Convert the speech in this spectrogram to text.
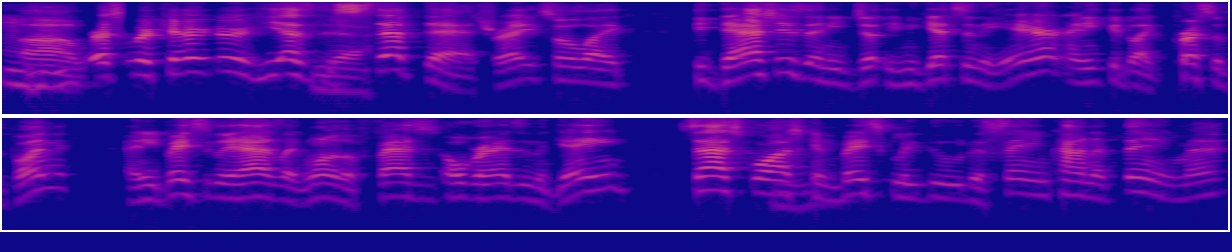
Mhm. uh wrestler character, he has this Yeah. step dash, right? So like he dashes and he just and he gets in the air and he could like press a button and he basically has like one of the fastest overheads in the game. Sasquatch Mhm. can basically do the same kind of thing, man.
